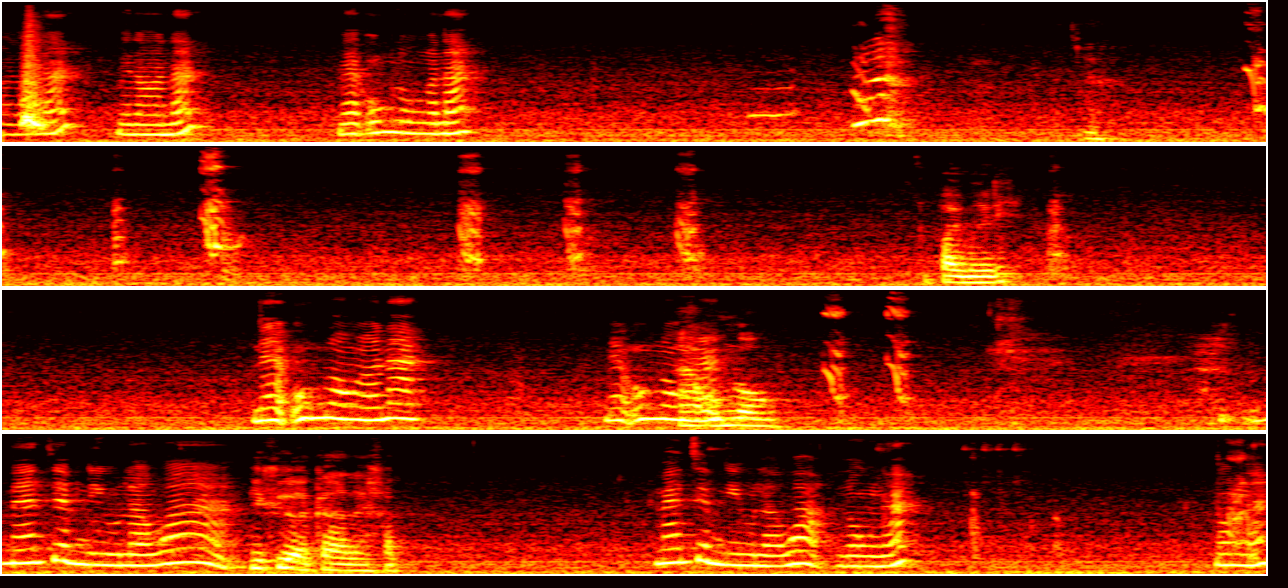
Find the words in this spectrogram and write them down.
อแล้วนะไปนอนนะ แม่อุ้มลุงแล้วนะ ปล่อยมือดิแม่อุ้มลงแล้วนะ แม่อุ้มลงอ่านะ อุ้มลง แม่เจ็บนิ้วแล้วว่า นี่คืออาการอะไรครับ แม่เจ็บนิ้วแล้วอะลงนะ ลงนะ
